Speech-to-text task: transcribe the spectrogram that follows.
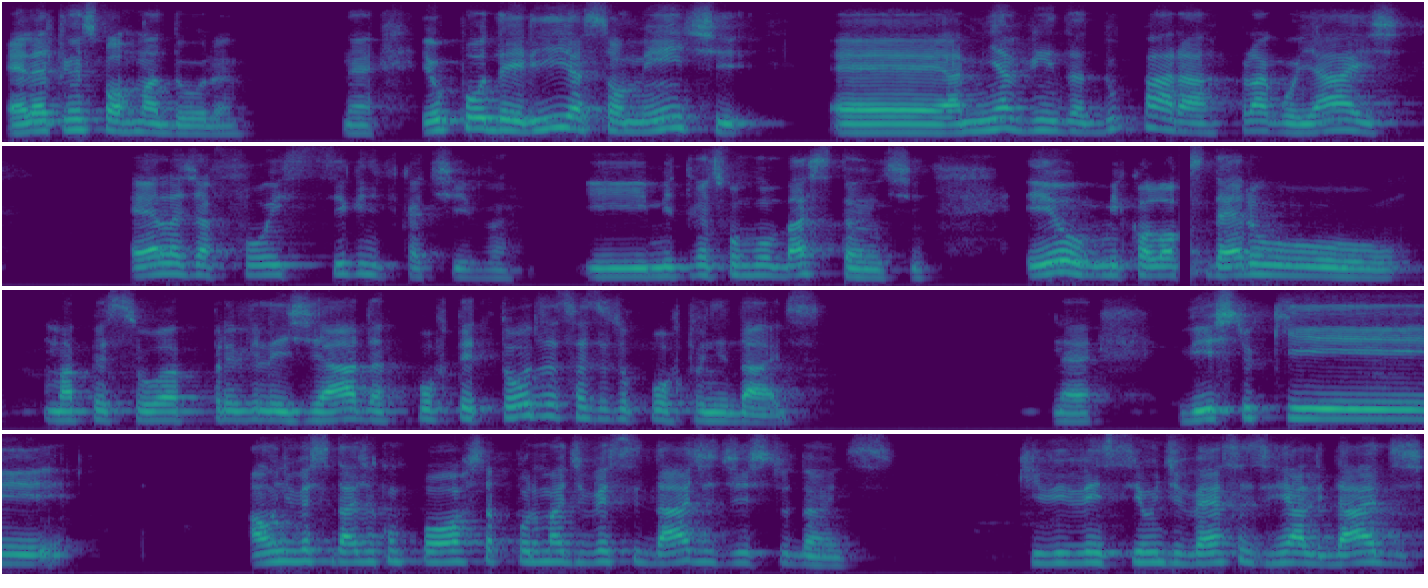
Ela é transformadora, né? Eu poderia somente é, a minha vinda do Pará para Goiás, ela já foi significativa e me transformou bastante. Eu me considero uma pessoa privilegiada por ter todas essas oportunidades, né? Visto que a universidade é composta por uma diversidade de estudantes que vivenciam diversas realidades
